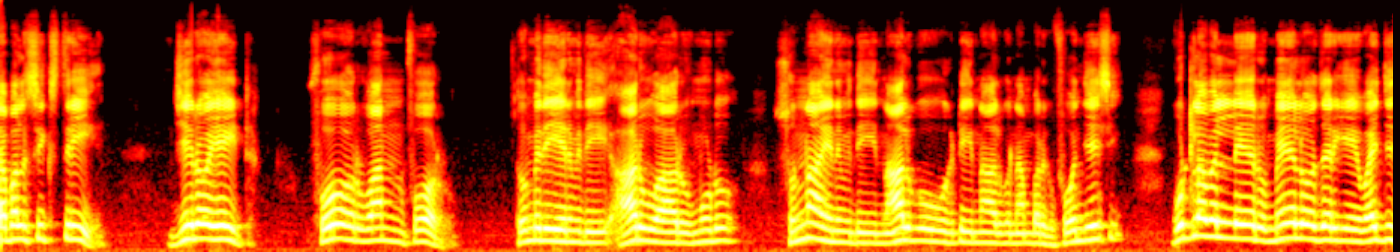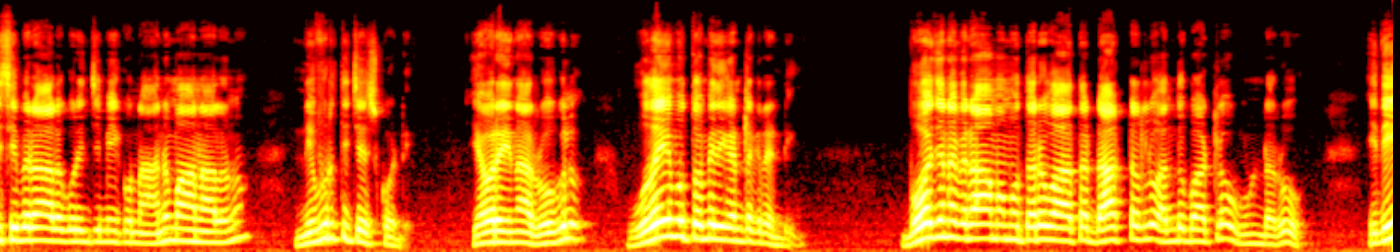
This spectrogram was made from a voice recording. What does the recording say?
double six three zero eight four one four తొమ్మిది ఎనిమిది ఆరు ఆరు మూడు సున్నా ఎనిమిది నాలుగు ఒకటి నాలుగు నంబర్కి ఫోన్ చేసి గుడ్లవల్లేరు మేలో జరిగే వైద్య శిబిరాల గురించి మీకున్న అనుమానాలను నివృత్తి చేసుకోండి. ఎవరైనా రోగులు ఉదయం తొమ్మిది గంటలకు రండి. భోజన విరామము తరువాత డాక్టర్లు అందుబాటులో ఉండరు. ఇది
